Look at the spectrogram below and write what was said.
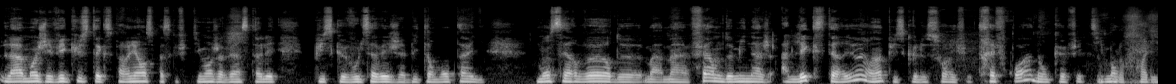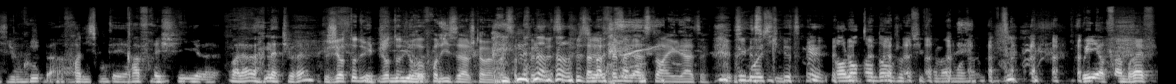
Là, moi, j'ai vécu cette expérience parce qu'effectivement, j'avais installé, puisque vous le savez, j'habite en montagne, mon serveur de ma, ma ferme de minage à l'extérieur, hein, puisque le soir il fait très froid, donc effectivement, du coup, bah, c'était rafraîchi, euh, voilà, naturel. J'ai entendu, j'ai entendu euh, refroidissage quand même. Ça m'a fait, mal à cette oreille-là. Oui, moi aussi. en l'entendant, je me suis fait mal moi oui, enfin bref,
